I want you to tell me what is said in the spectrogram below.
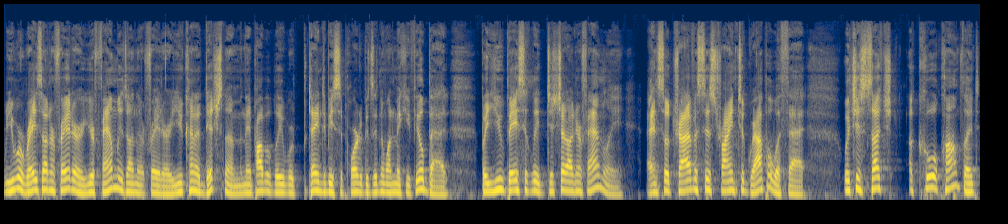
you were raised on a freighter, your family's on that freighter. You kind of ditched them, and they probably were pretending to be supportive because they didn't want to make you feel bad, but you basically ditched it on your family." And so Travis is trying to grapple with that, which is such a cool conflict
